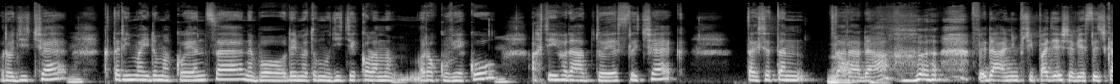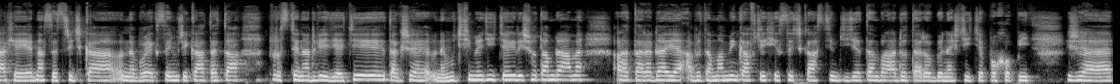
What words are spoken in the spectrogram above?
rodiče, hmm. který mají doma kojence nebo dejme tomu dítě kolem hmm. roku věku hmm. a chtějí ho dát do jesliček, takže ten, ta no. rada, v ideálním případě, že v jesličkách je jedna sestřička, nebo jak se jim říká teta, prostě na dvě děti, takže nemučíme dítě, když ho tam dáme, ale ta rada je, aby ta maminka v těch jesličkách s tím dítětem byla do té doby, než dítě pochopí, že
